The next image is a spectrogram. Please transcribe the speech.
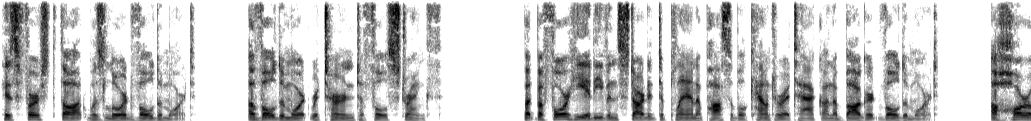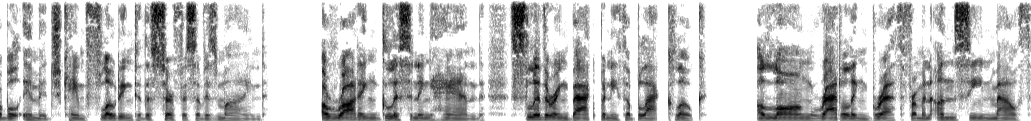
His first thought was Lord Voldemort, a Voldemort returned to full strength. But before he had even started to plan a possible counterattack on a boggart Voldemort, a horrible image came floating to the surface of his mind. A rotting, glistening hand slithering back beneath a black cloak, a long, rattling breath from an unseen mouth,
